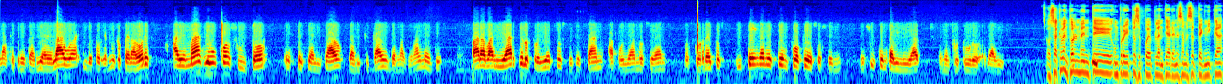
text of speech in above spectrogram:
la Secretaría del Agua y los organismos operadores, además de un consultor especializado, calificado internacionalmente, para validar que los proyectos que se están apoyando sean los correctos y tengan este enfoque de, de sustentabilidad en el futuro, David. O sea que eventualmente un proyecto se puede plantear en esa mesa técnica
